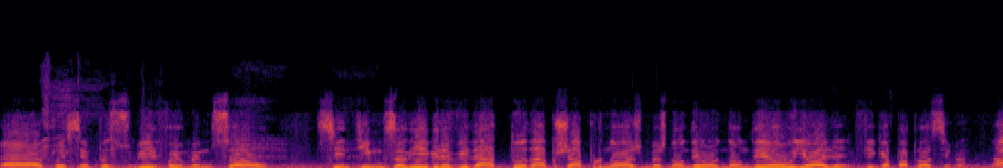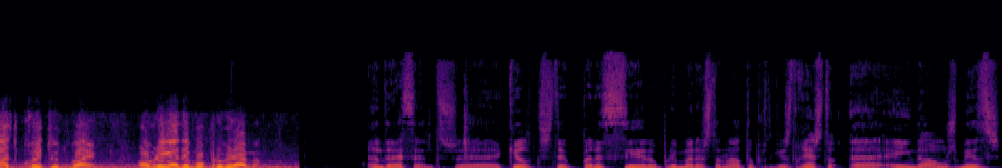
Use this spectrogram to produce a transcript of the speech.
Ah, foi sempre a subir, foi uma emoção. Sentimos ali a gravidade toda a puxar por nós, mas não deu, não deu e olha, fica para a próxima. Há de correr tudo bem. Obrigado e bom programa. André Santos, eh, aquele que esteve para ser o primeiro astronauta português. De resto, eh, ainda há uns meses,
